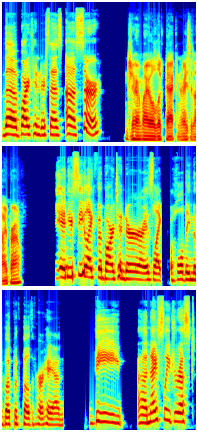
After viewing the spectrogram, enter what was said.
The bartender says, "Uh, sir." Jeremiah will look back and raise an eyebrow. And you see like the bartender is like holding the book with both of her hands. The uh, nicely dressed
